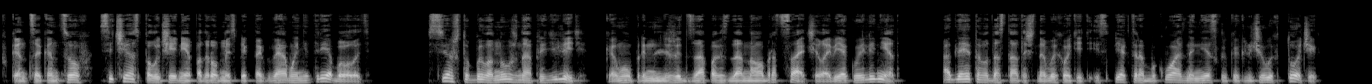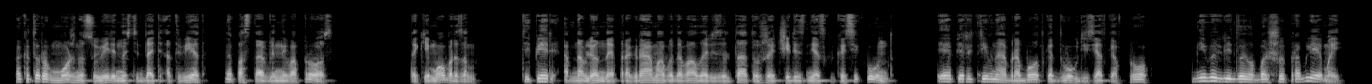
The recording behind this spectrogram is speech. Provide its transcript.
В конце концов, сейчас получение подробной спектрограммы не требовалось. Все, что было нужно определить, кому принадлежит запах с данного образца, человеку или нет, а для этого достаточно выхватить из спектра буквально несколько ключевых точек, по которым можно с уверенностью дать ответ на поставленный вопрос. Таким образом, теперь обновленная программа выдавала результат уже через несколько секунд, и оперативная обработка двух десятков проб не выглядела большой проблемой.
